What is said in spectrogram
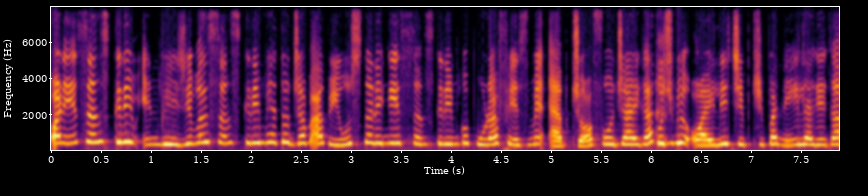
और ये सनस्क्रीम इनविजिबल सनस्क्रीम है तो जब आप यूज़ करेंगे, इस सनस्क्रीम को पूरा फेस में एब्जॉर्ब हो जाएगा। कुछ भी ऑयली चिपचिपा नहीं लगेगा।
